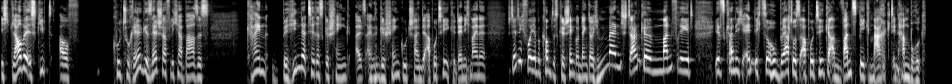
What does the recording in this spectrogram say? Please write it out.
ich glaube, es gibt auf kulturell-gesellschaftlicher Basis kein behinderteres Geschenk als einen Geschenkgutschein der Apotheke. Denn ich meine, stellt euch vor, ihr bekommt das Geschenk und denkt euch, Mensch, danke, Manfred, jetzt kann ich endlich zur Hubertus Apotheke am Wandsbek Markt in Hamburg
